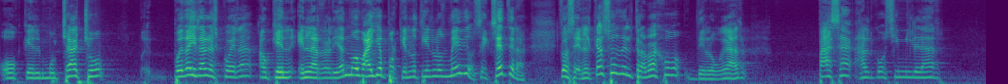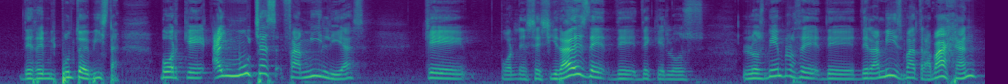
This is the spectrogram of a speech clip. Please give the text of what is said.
o que el muchacho pueda ir a la escuela, aunque en, en, la realidad no vaya porque no tiene los medios, etcétera. Entonces, en el caso del trabajo del hogar, pasa algo similar desde mi punto de vista, porque hay muchas familias que por necesidades de, que los, los miembros de, la misma trabajan,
